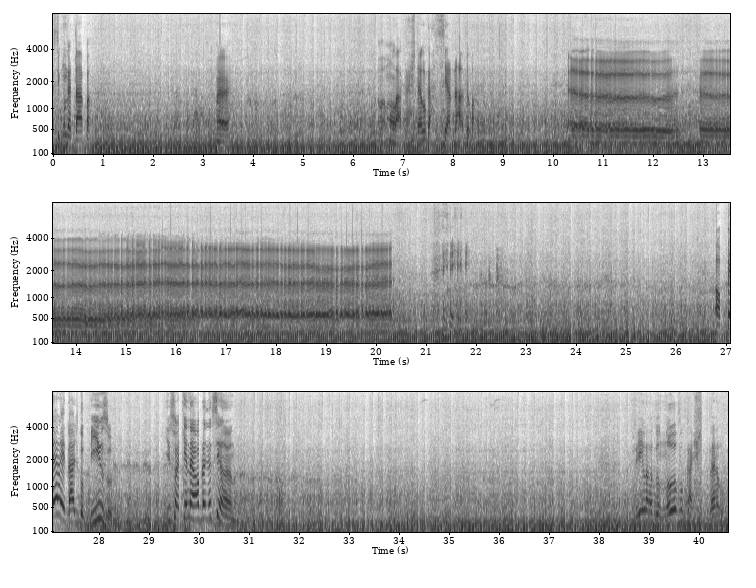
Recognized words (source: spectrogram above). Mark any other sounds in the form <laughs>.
Segunda etapa. É. Vamos lá, Castelo Garcia Dávila. Ó, pela idade do piso, isso aqui não é obra desse ano. Vila do Novo Castelo.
